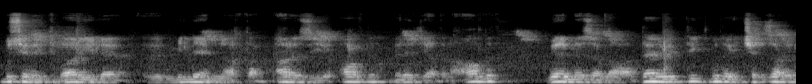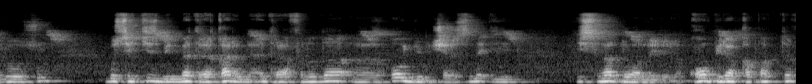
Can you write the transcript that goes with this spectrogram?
bu sene itibariyle e, Milli Emlak'tan araziyi aldık, belediye adına aldık ve mezarlığa devrettik. Bu da ilçemize hayırlı olsun. Bu 8000 metrekarenin etrafını da e, 10 gün içerisinde istinat duvarlarıyla komple kapattık.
